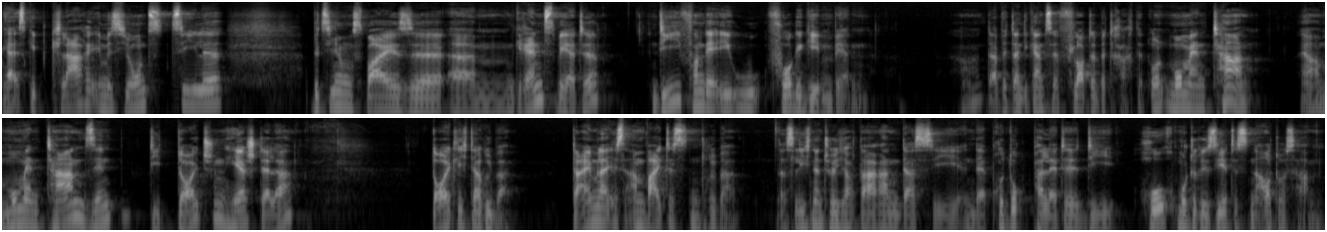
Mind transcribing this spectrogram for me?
Ja, es gibt klare Emissionsziele beziehungsweise ähm, Grenzwerte, die von der EU vorgegeben werden. Ja, da wird dann die ganze Flotte betrachtet. Und momentan, ja, momentan sind die deutschen Hersteller deutlich darüber. Daimler ist am weitesten drüber. Das liegt natürlich auch daran, dass sie in der Produktpalette die hochmotorisiertesten Autos haben.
